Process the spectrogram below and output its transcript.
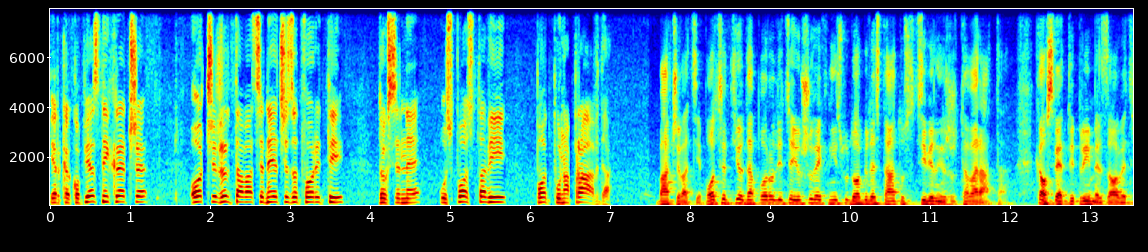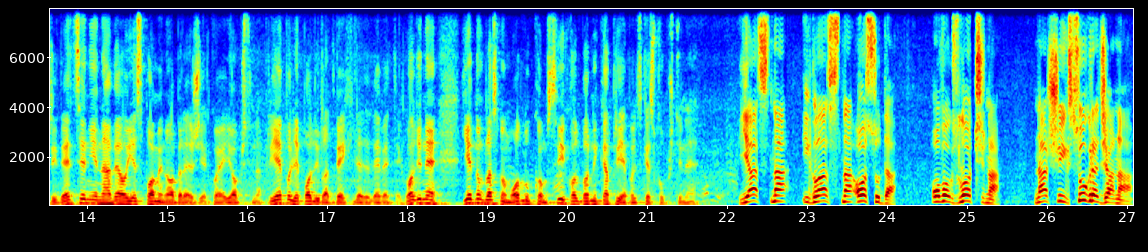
jer kako pjesnik reče, oči žrtava se neće zatvoriti dok se ne uspostavi potpuna pravda. Bačevac je podsjetio da porodice još uvek nisu dobile status civilnih žrtava rata. Kao svetli primjer za ove tri decenije naveo je spomen obeležje koje je opština Prijepolje podigla 2009. godine jednoglasnom odlukom svih odbornika Prijepoljske skupštine. Jasna i glasna osuda ovog zločina naših sugrađana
